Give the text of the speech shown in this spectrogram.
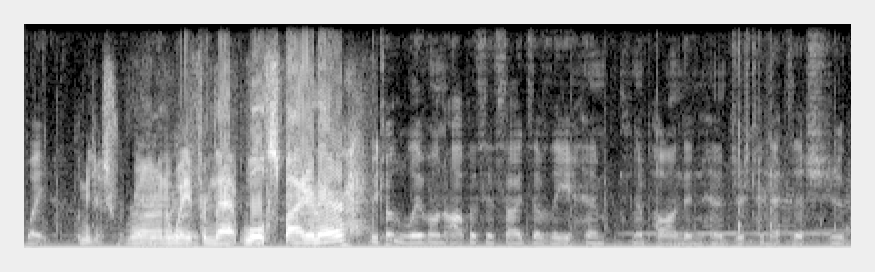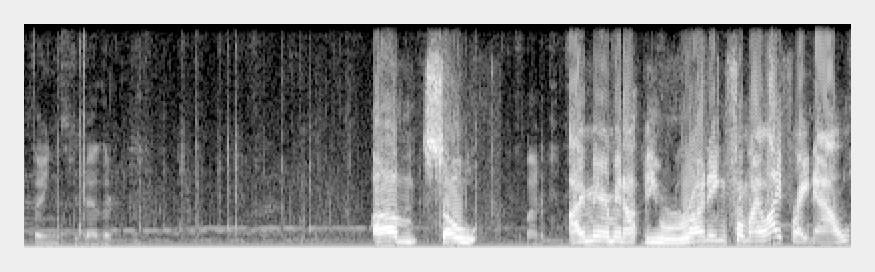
Wait, Let me just run away from that wolf spider there. we could live on opposite sides of the, the pond and just connect the things together. Um, so Spider. I may or may not be running for my life right now.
